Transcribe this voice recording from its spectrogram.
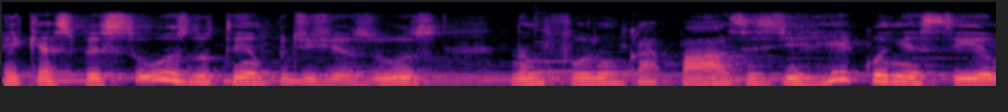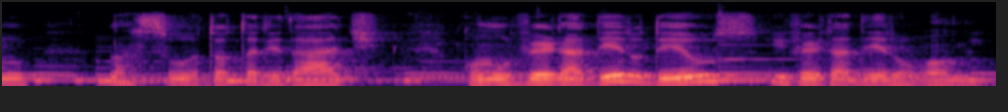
é que as pessoas do tempo de Jesus não foram capazes de reconhecê-lo na sua totalidade, como verdadeiro Deus e verdadeiro homem.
